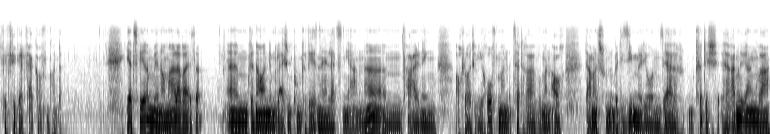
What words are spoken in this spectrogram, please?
für viel Geld verkaufen konnte. Jetzt wären wir normalerweise ähm, genau an dem gleichen Punkt gewesen in den letzten Jahren. Ne? Ähm, vor allen Dingen auch Leute wie Hofmann etc., wo man auch damals schon über die sieben Millionen sehr kritisch herangegangen war,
